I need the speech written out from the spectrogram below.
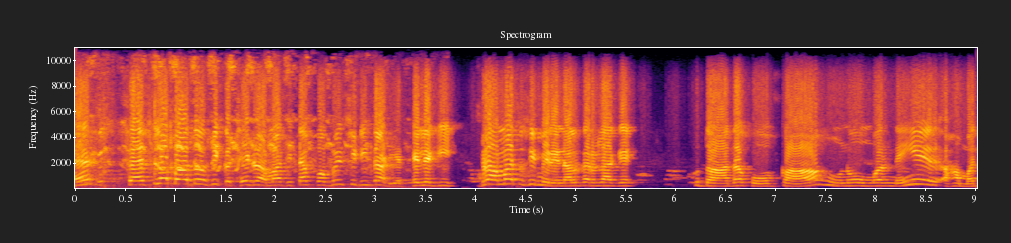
ਹੈ ਫੈਸਲਾਬਾਦ ਤੋਂ ਅਸੀਂ ਇਕੱਠੇ ਡਰਾਮਾ ਕੀਤਾ। ਪਬਲਿਸਿਟੀ ਤੁਹਾਡੀ ਇੱਥੇ ਲੱਗੀ। ਡਰਾਮਾ ਤੁਸੀਂ ਮੇਰੇ ਨਾਲ ਕਰਨ ਲੱਗੇ ਖੁਦਾ ਦਾ ਖੋਫ ਕਾ ਹੁਣ ਉਮਰ ਨਹੀਂ ਹੈ ਹਮਦ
